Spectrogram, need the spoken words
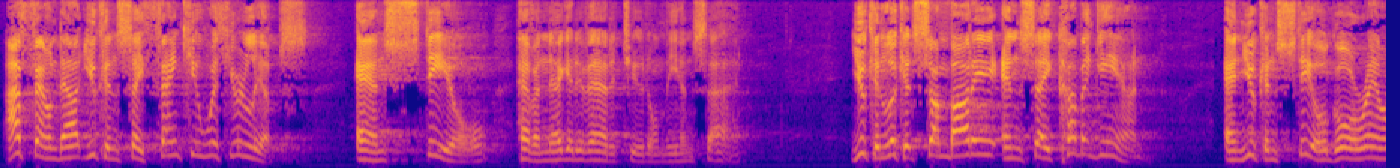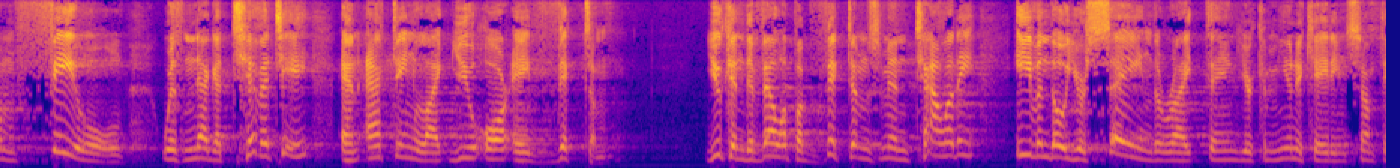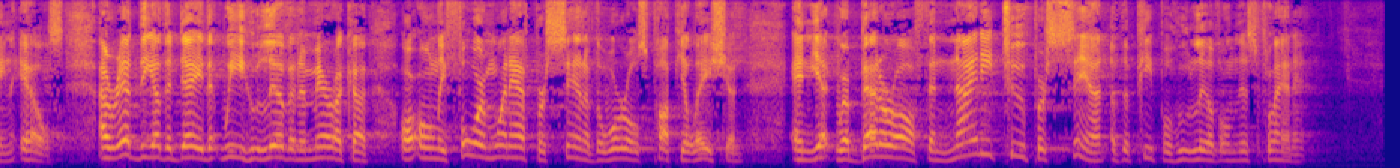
I found out you can say thank you with your lips and still have a negative attitude on the inside. You can look at somebody and say, Come again, and you can still go around filled with negativity and acting like you are a victim. You can develop a victim's mentality. Even though you're saying the right thing, you're communicating something else. I read the other day that we who live in America are only four and one half percent of the world's population, and yet we're better off than 92% of the people who live on this planet.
